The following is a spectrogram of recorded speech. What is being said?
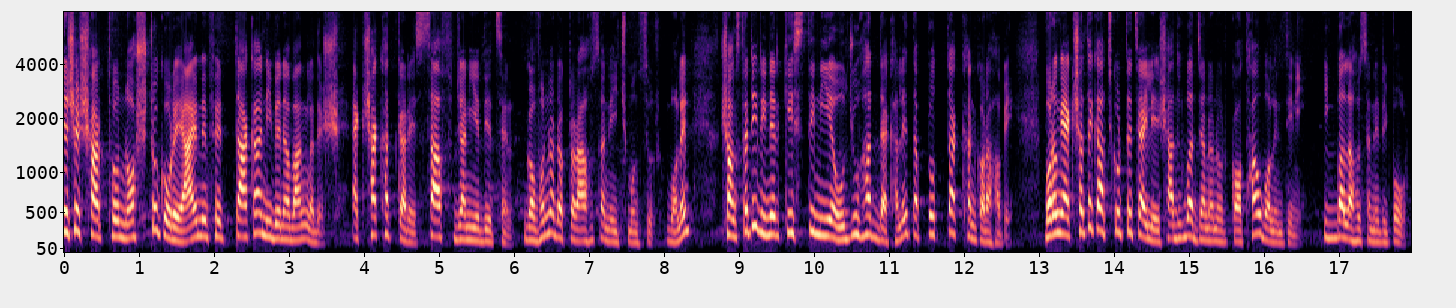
দেশের স্বার্থ নষ্ট করে আইএমএফ এর টাকা নিবে না বাংলাদেশ। এক সাক্ষাৎকারে সাফ জানিয়ে দিয়েছেন governor doctor Ahsan H Mansur. বলেন, সংস্থাটি ঋণের কিস্তি নিয়ে অজুহাত দেখালে তা প্রত্যাখ্যান করা হবে। বরং একসাথে কাজ করতে চাইলে সাধুবাদ জানানোর কথাও বলেন তিনি। ইকবাল আহসানের রিপোর্ট।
